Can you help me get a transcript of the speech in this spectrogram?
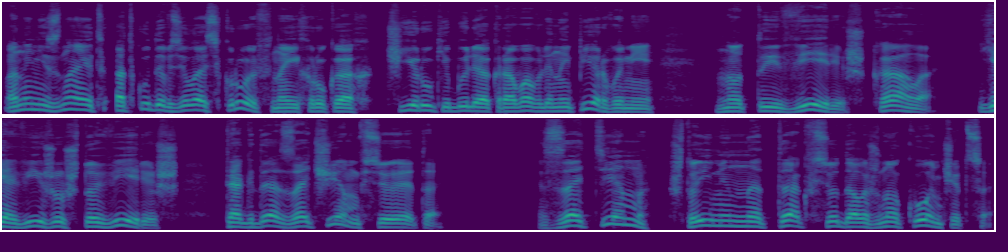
Она не знает, откуда взялась кровь на их руках, чьи руки были окровавлены первыми. Но ты веришь, Кала. Я вижу, что веришь. Тогда зачем все это? Затем, что именно так все должно кончиться.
